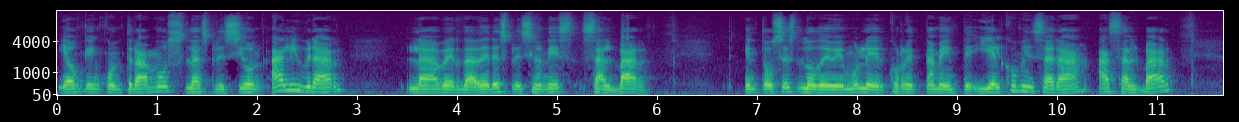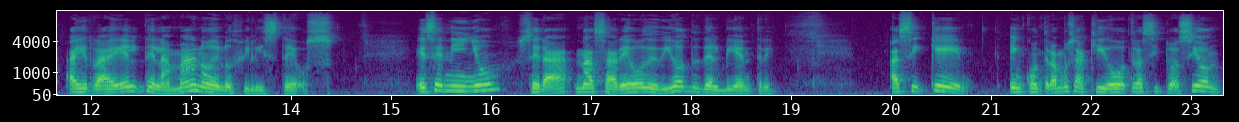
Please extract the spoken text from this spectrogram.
y aunque encontramos la expresión a librar, la verdadera expresión es salvar. Entonces lo debemos leer correctamente, y él comenzará a salvar a Israel de la mano de los filisteos. Ese niño será nazareo de Dios desde el vientre. Así que encontramos aquí otra situación.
